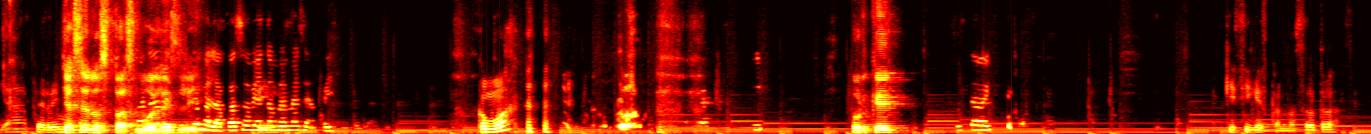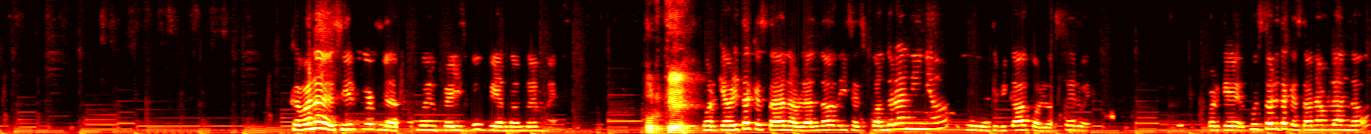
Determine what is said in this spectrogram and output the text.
Ya perdimos. Ya se nos pasó, Leslie. me la paso viendo memes en Facebook. ¿Cómo? ¿Por qué? Aquí sigues con nosotros. ¿Qué van a decir que me la pongo en Facebook viendo memes? ¿Por qué? Porque ahorita que estaban hablando, dices, cuando era niño me identificaba con los héroes. Porque justo ahorita que estaban hablando,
